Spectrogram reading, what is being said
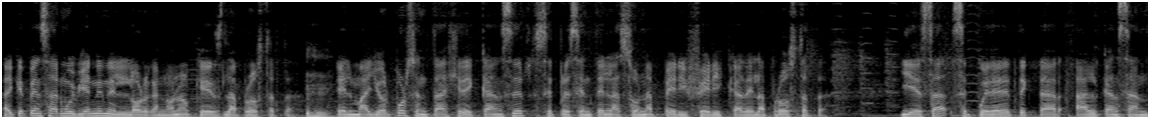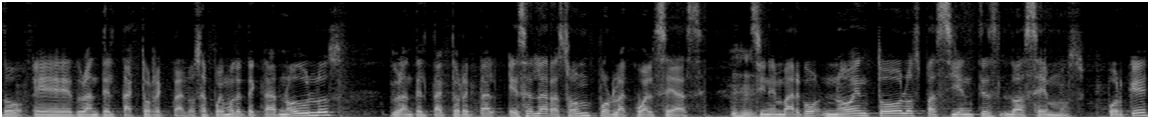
Hay que pensar muy bien en el órgano, ¿no? Que es la próstata. El mayor porcentaje de cáncer se presenta en la zona periférica de la próstata. Y esa se puede detectar alcanzando eh, durante el tacto rectal. O sea, podemos detectar nódulos durante el tacto rectal. Esa es la razón por la cual se hace. Sin embargo, no en todos los pacientes lo hacemos. ¿Por qué?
